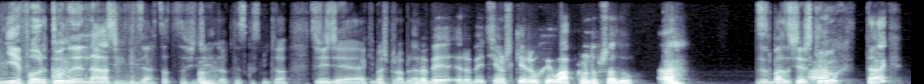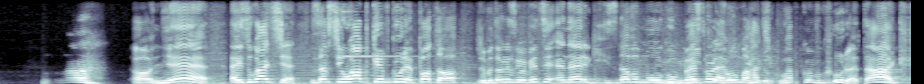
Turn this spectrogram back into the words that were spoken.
niefortuny na naszych widzach. Co, co się dzieje, Doknes Kosmito? Co się dzieje? Jaki masz problem? Robię, robię ciężkie ruchy łapką do przodu. Ach, To jest bardzo ciężki Ach. ruch, tak? ach. O nie! Ej, słuchajcie! Zostawcie łapkę w górę po to, żeby Doknes miał więcej energii i znowu mógł bez problemu machać ruchów. łapką w górę. Tak!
